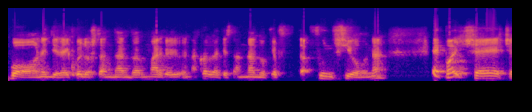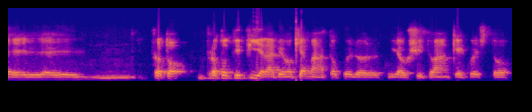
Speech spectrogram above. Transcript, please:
buone, direi quello sta andando, è una cosa che sta andando, che funziona. E poi c'è, c'è il, il proto, prototipia, l'abbiamo chiamato, quello in cui è uscito anche questo,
